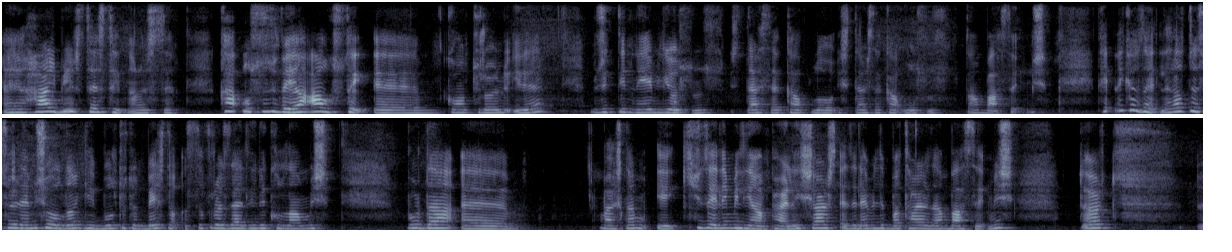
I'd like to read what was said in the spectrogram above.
e, high bir ses teknolojisi. Kablosuz veya aux e, kontrolü ile müzik dinleyebiliyorsunuz. İsterse kablo, isterse kablosuzdan bahsetmiş. Teknik özellikler az önce söylemiş olduğum gibi Bluetooth'un 5.0 özelliğini kullanmış. Burada e, başka e, 250 miliamperlik şarj edilebilir bataryadan bahsetmiş. 4 e,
